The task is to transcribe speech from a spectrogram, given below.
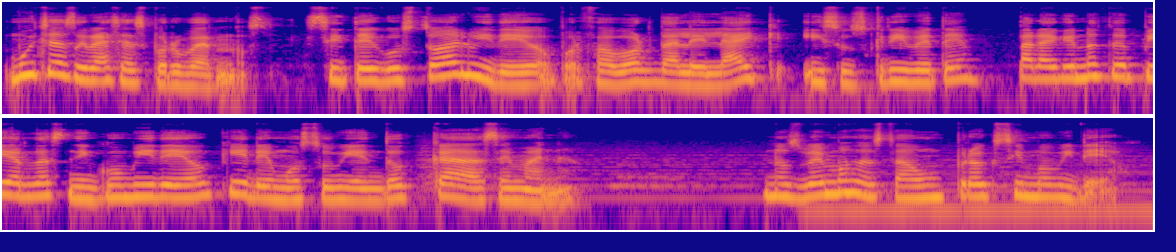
Muchas gracias por vernos. Si te gustó el video, por favor dale like y suscríbete para que no te pierdas ningún video que iremos subiendo cada semana. Nos vemos hasta un próximo video.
